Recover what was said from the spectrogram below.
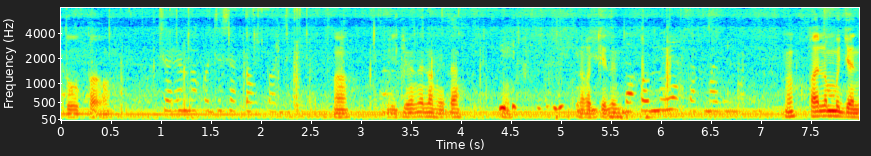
Tupa oh. Mo ako dyan sa topa mo. Ha? Video na lang kita. Hmm. Lakad ka dun. Baka maya, sakmalin ako. Huh? Kala mo dyan?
